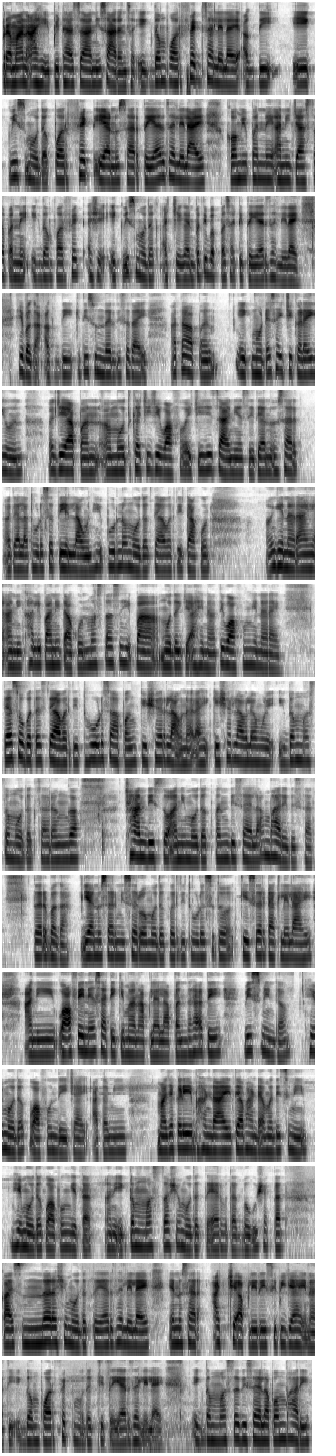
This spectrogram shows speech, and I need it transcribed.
प्रमाण आहे पिठाचं आणि सारांचं एकदम परफेक्ट झालेलं आहे. अगदी एकवीस मोदक परफेक्ट यानुसार तयार झालेला आहे. कमी पण नाही आणि जास्त पण नाही एकदम परफेक्ट असे एकवीस मोदक आजचे गणपती बाप्पासाठी तयार झालेला आहे. हे बघा अगदी किती सुंदर दिसत आहे. आता आपण एक मोठ्या साईजची कढाई घेऊन जे आपण मोदकाची जी वाफवायची जी चाळणी असते त्यानुसार त्याला थोडंसं तेल लावून हे पूर्ण मोदक त्यावरती टाकून घेणार आहे आणि खाली पाणी टाकून मस्त असं हे पा मोदक जे आहे ना ते वाफून घेणार आहे. त्यासोबतच त्यावरती थोडंसं आपण केशर लावणार आहे. केशर लावल्यामुळे एकदम मस्त मोदकचा रंग छान दिसतो आणि मोदक पण दिसायला भारी दिसतात. तर बघा यानुसार मी सर्व मोदकवरती थोडंसं तो केसर टाकलेलं आहे आणि वाफ येण्यासाठी किमान आपल्याला पंधरा ते वीस मिनटं हे मोदक वाफवून द्यायचे आहे. आता मी माझ्याकडे भांडं आहे त्या भांड्यामध्येच मी हे मोदक वापरून घेतात आणि एकदम मस्त असे मोदक तयार होतात. बघू शकतात काय सुंदर असे मोदक तयार झालेले आहे. यानुसार आजची आपली रेसिपी जी आहे ना ती एकदम परफेक्ट मोदकची तयार झालेली आहे. एकदम मस्त दिसायला पण भारी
